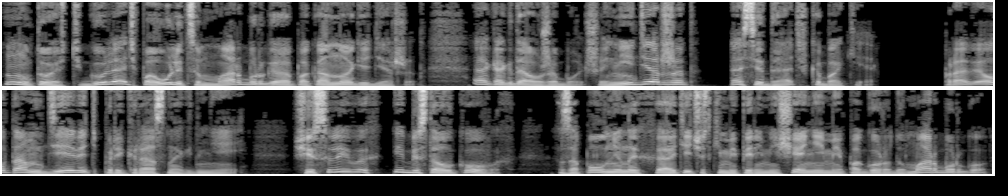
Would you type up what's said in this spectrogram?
Ну, то есть гулять по улицам Марбурга, пока ноги держат, а когда уже больше не держат, оседать в кабаке. Провел там девять прекрасных дней, счастливых и бестолковых, заполненных хаотическими перемещениями по городу Марбургу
